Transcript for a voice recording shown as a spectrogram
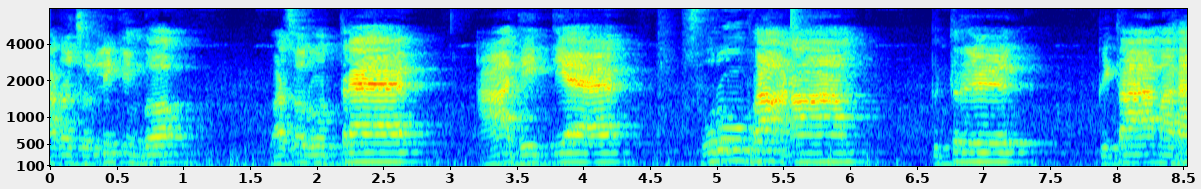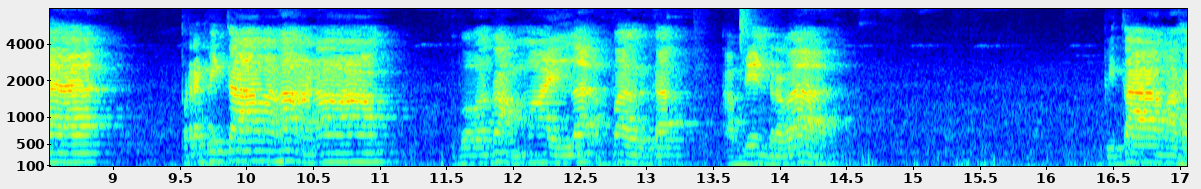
அதை சொல்லிக்கிங்கோ. வசுருத்ர ஆதித்ய ஸ்வரூபானாம் பித்ரு பிதாமக பிரபிதாமகானாம். இப்போ வந்து அம்மா இல்லை அப்பா இருக்கா? அப்படின்றவ பிதாமக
